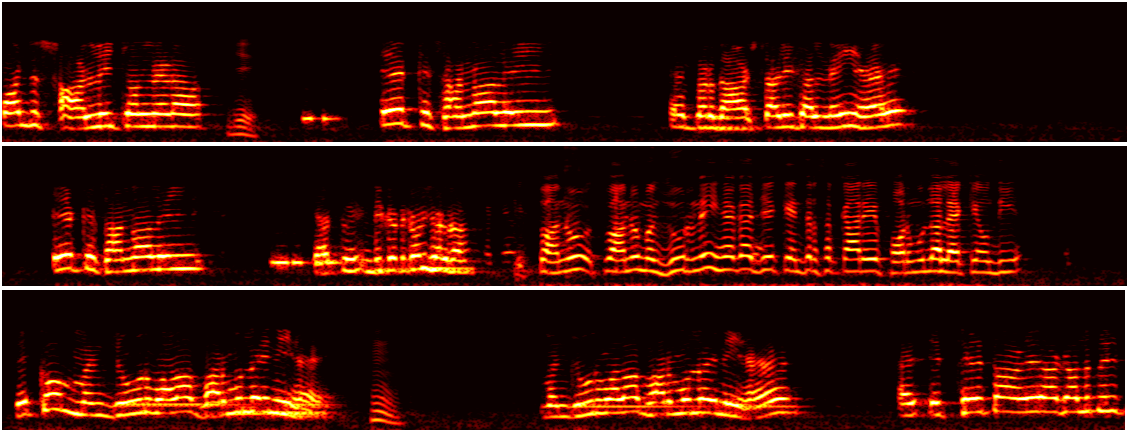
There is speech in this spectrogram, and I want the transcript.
ਪੰਜ ਸਾਲ ਲਈ ਚੁਣ ਲੈਣਾ। ਜੀ। ਇਹ ਕਿਸਾਨਾਂ ਲਈ ਇਹ ਬਰਦਾਸ਼ਤ ਵਾਲੀ ਗੱਲ ਨਹੀਂ ਹੈ। ਇਹ ਕਿਸਾਨਾਂ ਲਈ ਯਾਰ ਤੂੰ ਇੰਡੀਕੇਟਰ ਕਿਉਂ ਨਹੀਂ ਛੱਡਦਾ? ਕਿ ਤੁਹਾਨੂੰ ਤੁਹਾਨੂੰ ਮਨਜ਼ੂਰ ਨਹੀਂ ਹੈਗਾ ਜੇ ਕੇਂਦਰ ਸਰਕਾਰ ਇਹ ਫਾਰਮੂਲਾ ਲੈ ਕੇ ਆਉਂਦੀ ਹੈ? ਦੇਖੋ ਮਨਜ਼ੂਰ ਵਾਲਾ ਫਾਰਮੂਲਾ ਹੀ ਨਹੀਂ ਹੈ। ਹੂੰ। ਮਨਜ਼ੂਰ ਵਾਲਾ ਫਾਰਮੂਲਾ ਹੀ ਨਹੀਂ ਹੈ। ਇੱਥੇ ਤਾਂ ਇਹ ਆ ਗੱਲ ਵੀ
